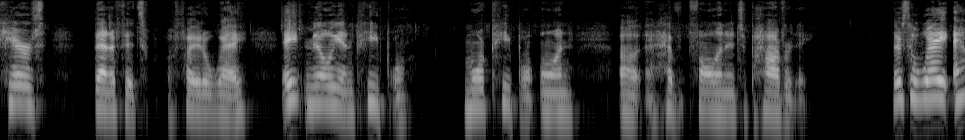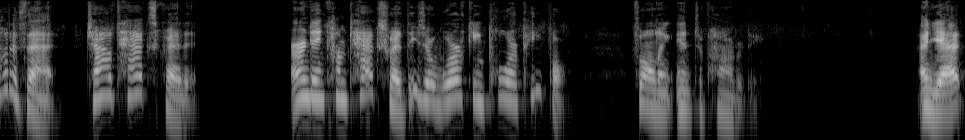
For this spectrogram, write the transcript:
CARES benefits fade away, 8 million people, more people on, uh, have fallen into poverty. There's a way out of that. Child tax credit, earned income tax credit. These are working poor people falling into poverty. And yet,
